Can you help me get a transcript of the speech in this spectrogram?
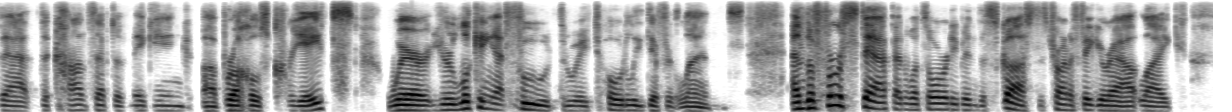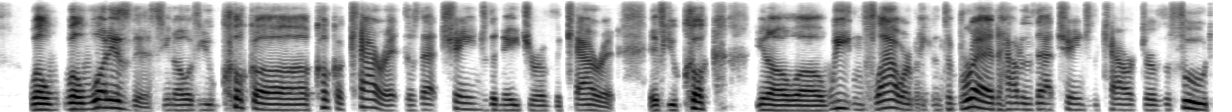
that the concept of making uh, brachos creates, where you're looking at food through a totally different lens. And the first step, and what's already been discussed, is trying to figure out like well well what is this? You know if you cook a cook a carrot does that change the nature of the carrot? If you cook you know uh, wheat and flour make it into bread how does that change the character of the food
